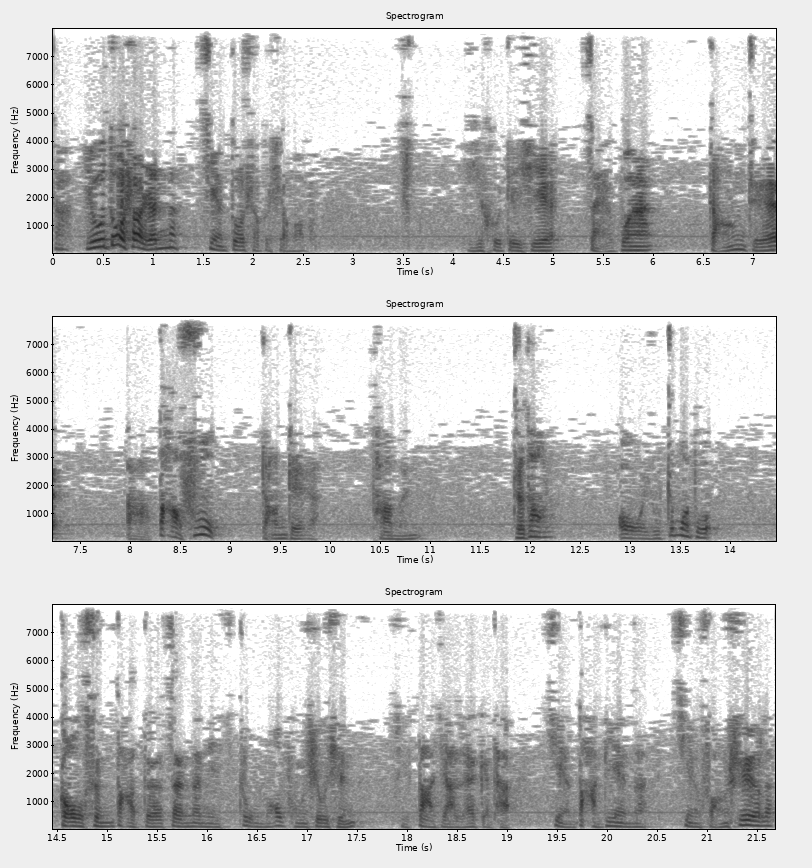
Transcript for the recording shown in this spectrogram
棚啊，有多少人呢？建多少个小茅棚。以后这些宰官、长者啊、大富长者，他们知道了，哦，有这么多。高僧大德在那里住茅棚修行，所以大家来给他建大殿呢，建房舍了，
